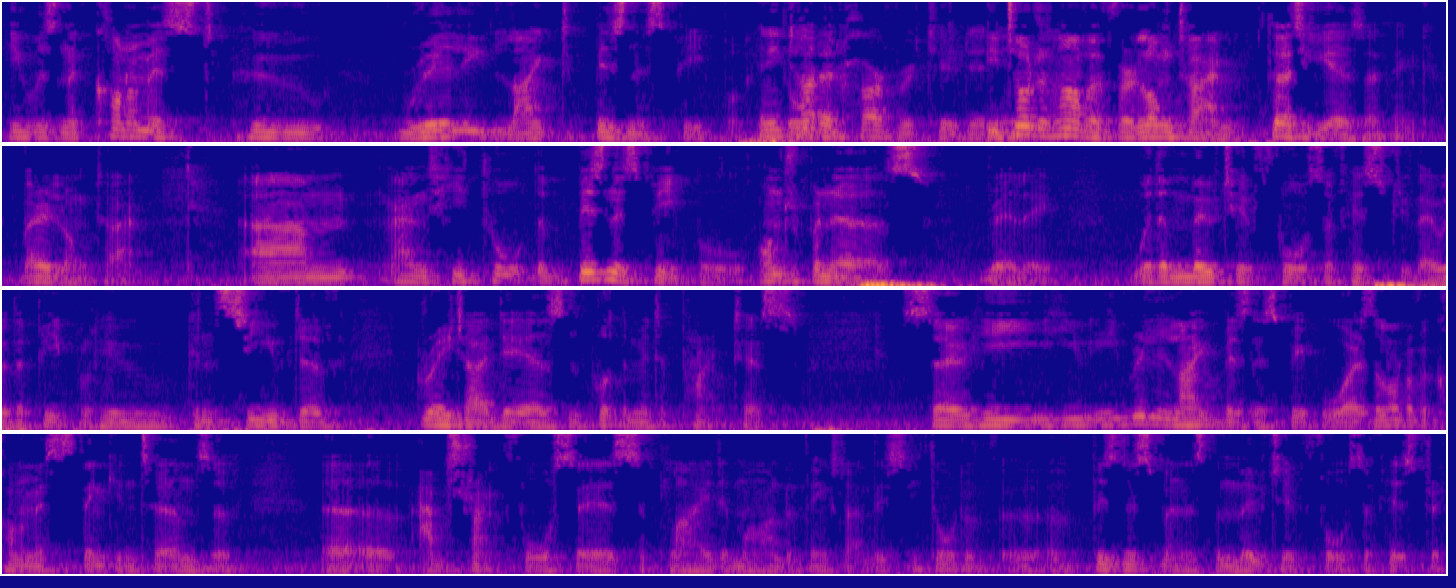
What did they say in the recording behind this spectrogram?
he was an economist who really liked business people. And he, taught at Harvard too, didn't he? He taught at Harvard for a long time 30 years, I think, very long time. Um, and he thought that business people, entrepreneurs, really, were the motive force of history. They were the people who conceived of great ideas and put them into practice. So he, he, he really liked business people, whereas a lot of economists think in terms of uh, abstract forces, supply, demand, and things like this. He thought of, of businessmen as the motive force of history.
